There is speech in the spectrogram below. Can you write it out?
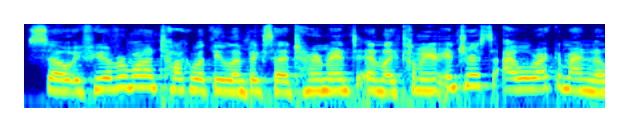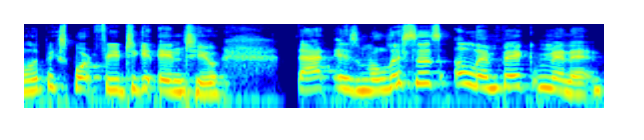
So if you ever want to talk about the Olympics at a tournament and like tell me your interests, I will recommend an Olympic sport for you to get into. That is Melissa's Olympic Minute.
